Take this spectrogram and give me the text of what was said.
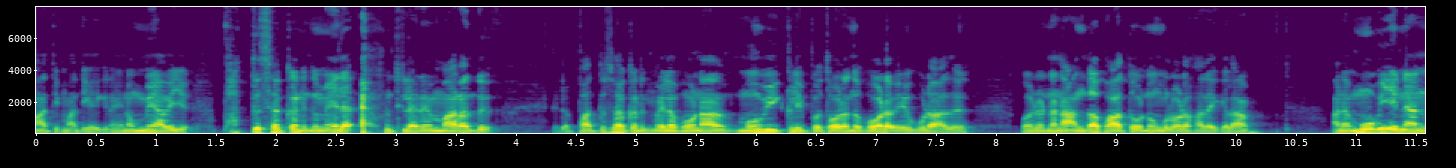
மாற்றி மாற்றி வைக்கிறேன். ஏன்னா உண்மையாகவே பத்து செகண்டுக்கு மேலே சில மறந்து பத்து செகண்டுக்கு மேலே போனால் மூவி கிளிப் தொடர்ந்து போடவே கூடாது. ஒரு நான் அங்கே பார்த்தோன்னு உங்களோட கதைக்கலாம். ஆனால் மூவியை நான்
